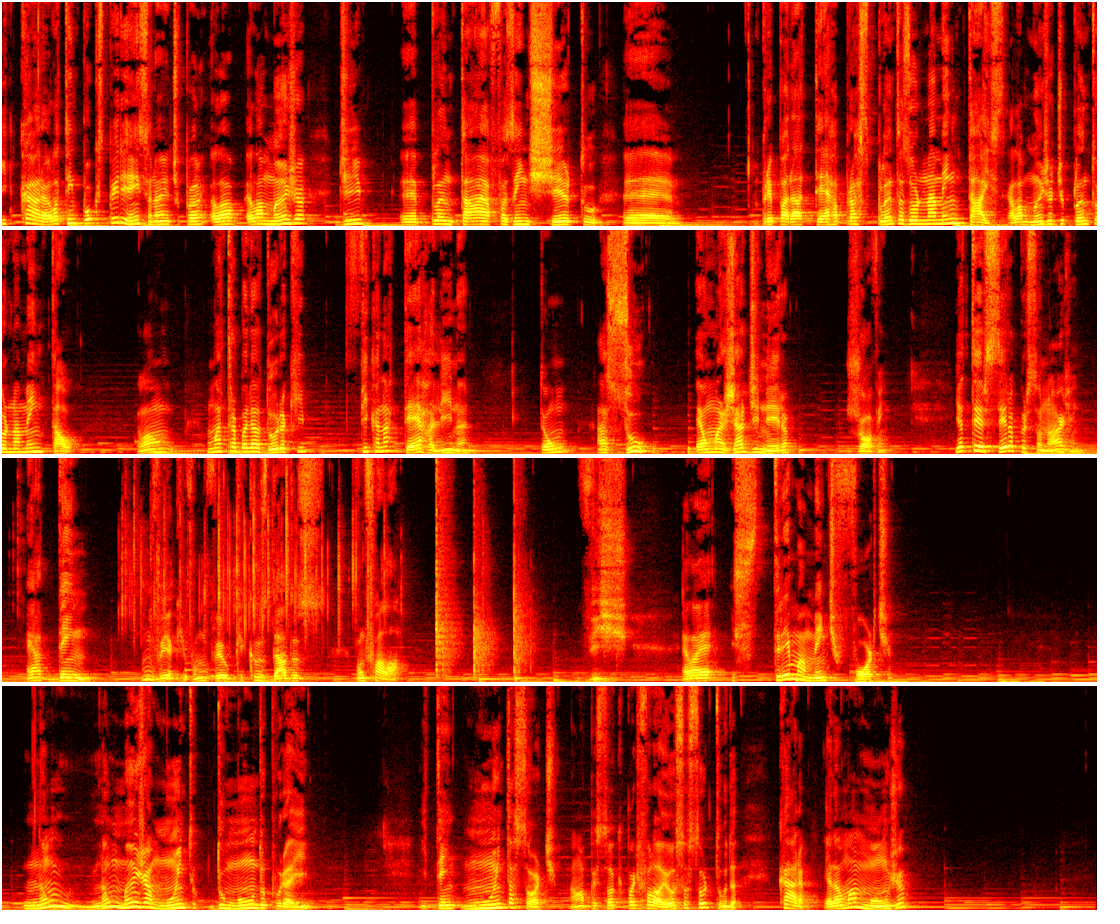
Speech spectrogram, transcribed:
E, cara, ela tem pouca experiência, né? Tipo, ela, ela manja de é, plantar, fazer enxerto, é, preparar a terra para as plantas ornamentais. Ela manja de planta ornamental. Ela é um, uma trabalhadora que fica na terra ali, né? Então, Azul é uma jardineira jovem. E a terceira personagem é a Den. Vamos ver aqui, vamos ver o que, que os dados vão falar. Vixe, ela é extremamente forte. Não, não manja muito do mundo por aí e tem muita sorte. É uma pessoa que pode falar: Eu sou sortuda. Cara, ela é uma monja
